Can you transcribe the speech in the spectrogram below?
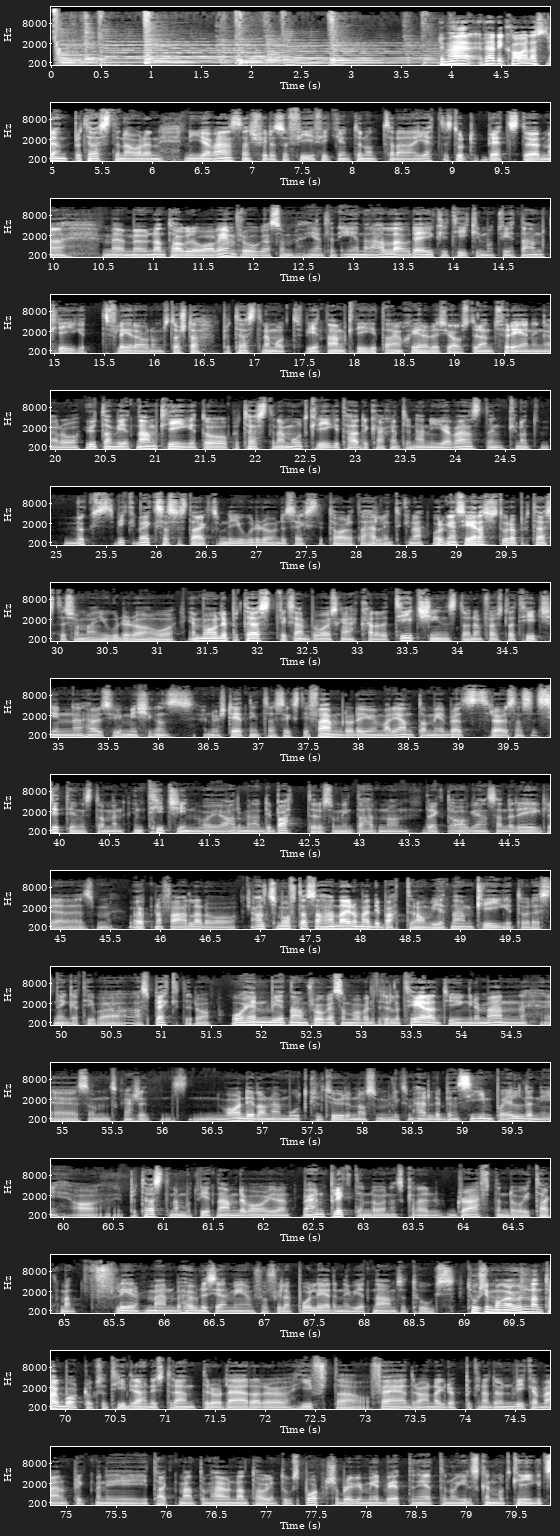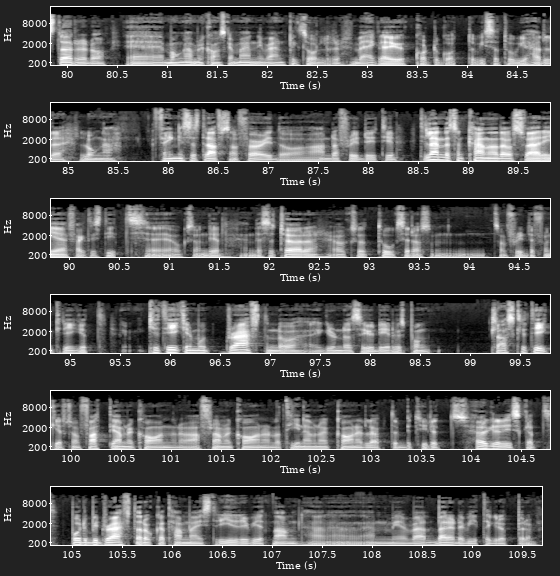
Thank you. De här radikala studentprotesterna och den nya vänsterns filosofi fick ju inte något sådär jättestort brett stöd med, med, med undantag då av en fråga som egentligen enar alla och det är ju kritiken mot Vietnamkriget. Flera av de största protesterna mot Vietnamkriget arrangerades ju av studentföreningar och utan Vietnamkriget och protesterna mot kriget hade kanske inte den här nya vänstern kunnat växa så starkt som det gjorde då under 60-talet och heller inte kunnat organisera så stora protester som man gjorde då. Och en vanlig protest till exempel var ju så kallade teaching teach då. Den första teach-in hölls vid Michigans universitet 1965 då. Det är ju en variant av medborgarrörelsens sit-ins då. Men en teach-in var ju allmänna debatter som inte hade någon direkt avgränsande regler. Som var öppna för alla då. Allt som ofta så handlar ju de här debatterna om Vietnamkriget och dess negativa aspekter då. Och en Vietnamfråga som var väldigt relaterad till yngre män eh, som kanske var en del av den här motkulturen och som liksom hällde bensin på elden i ja, protesterna mot Vietnam. Det var ju den värnplikten då, den så kallade draften då i takt med att fler män behövdes i armén för att fylla på leden i Vietnam så togs, togs ju många undantag bort också. Tidigare hade studenter och lärare och gifta och fäder och andra grupper kunnat undvika värnplikt men i, i takt med att de här undantagen togs bort så blev ju medvetenheten och ilskan mot kriget större då. Eh, många amerikanska män i värnpliktsålder vägrade ju kort och gott och vissa tog ju hellre långa fängelsestraff som följd och andra flydde ju till, till länder som Kanada och Sverige faktiskt dit eh, också en del desertörer också tog sig då som, som flydde från kriget. Kritiken mot draften då eh, grundar sig ju delvis på en klasskritik eftersom fattiga amerikaner och afroamerikaner och latinamerikaner löpte betydligt högre risk att både bli draftade och att hamna i strider i Vietnam eh, än mer välbärgade vita grupper.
